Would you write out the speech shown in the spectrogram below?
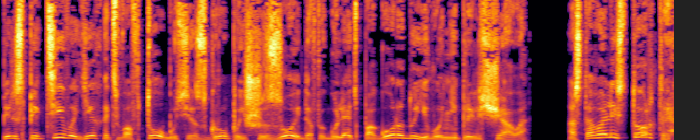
Перспектива ехать в автобусе с группой шизоидов и гулять по городу его не прельщала. Оставались торты.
